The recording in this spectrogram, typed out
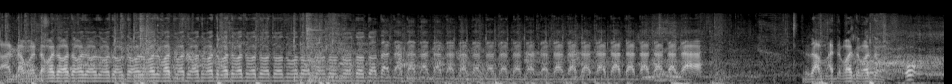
А, давай, давай, давай, давай, давай, давай, давай, давай, давай, давай, давай, давай, давай, давай, давай, давай, давай, давай, давай, Давай, давай, давай, давай. О!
